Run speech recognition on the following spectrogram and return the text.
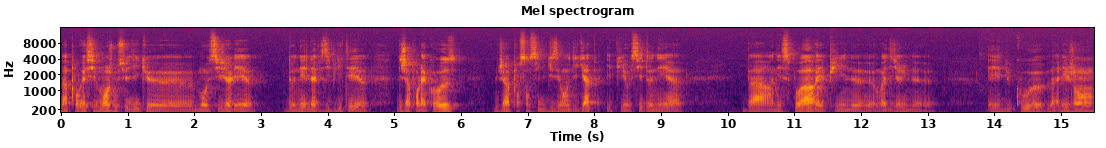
bah, progressivement, je me suis dit que moi aussi j'allais euh, donner de la visibilité euh, déjà pour la cause, déjà pour sensibiliser au handicap et puis aussi donner euh, bah, un espoir et puis une, on va dire une et du coup euh, bah, les gens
